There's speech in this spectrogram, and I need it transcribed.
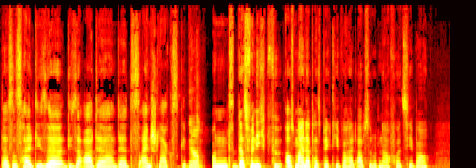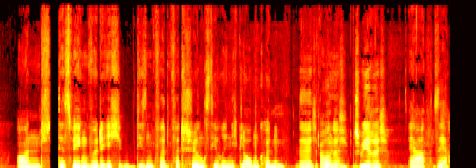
Dass es halt diese, diese Art der, der, des Einschlags gibt. Ja. Und das finde ich für, aus meiner Perspektive halt absolut nachvollziehbar. Und deswegen würde ich diesen Ver Verschwörungstheorien nicht glauben können. nee, ich auch Wollen. nicht. Schwierig. Ja, sehr.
